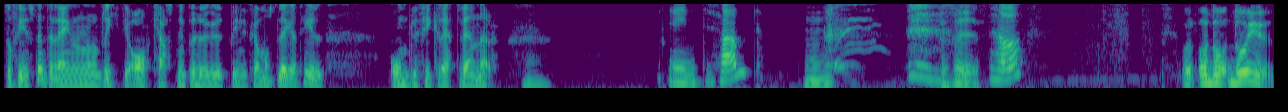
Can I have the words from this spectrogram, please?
då finns det inte längre någon riktig avkastning på högre utbildning för jag måste lägga till om du fick rätt vänner. Mm. Intressant. Mm. Precis. ja. Och, och då, då, är ju,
